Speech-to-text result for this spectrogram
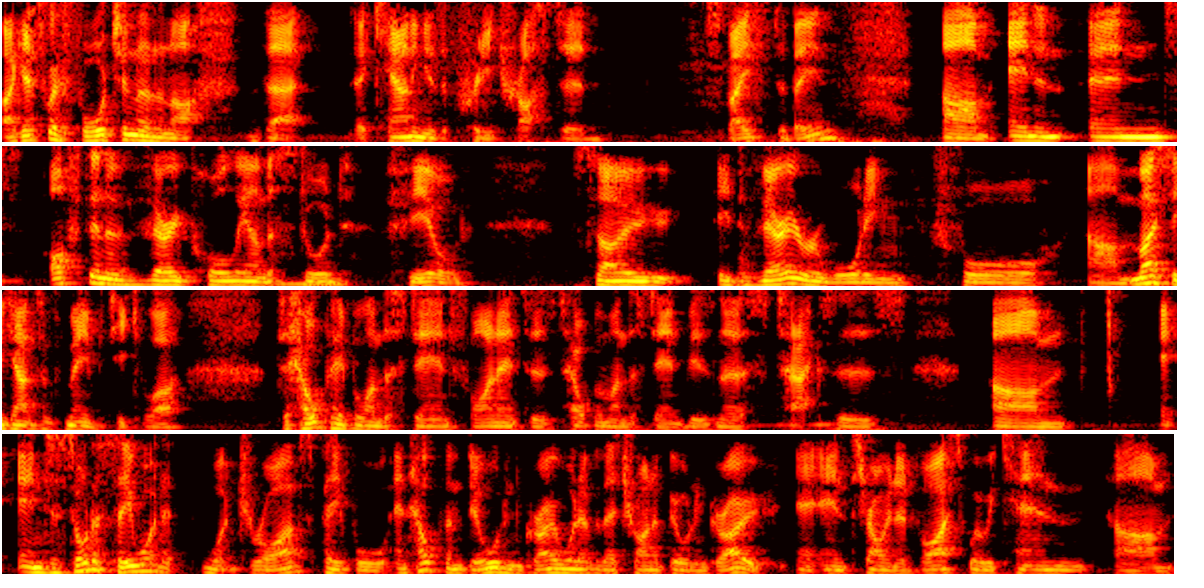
I guess we're fortunate enough that accounting is a pretty trusted space to be in, um, and and often a very poorly understood field. So it's very rewarding for um, most accountants, and for me in particular, to help people understand finances, to help them understand business, taxes, um, and to sort of see what what drives people and help them build and grow whatever they're trying to build and grow, and, and throw in advice where we can, um,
